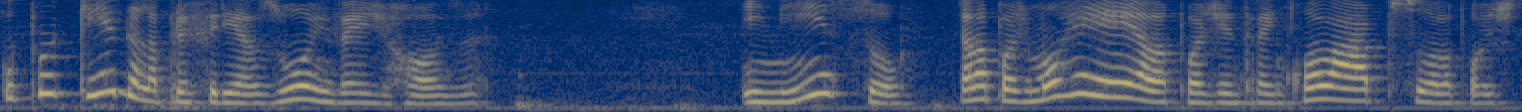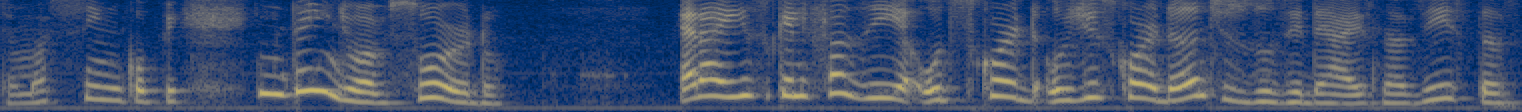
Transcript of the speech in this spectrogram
o porquê dela preferir azul ao invés de rosa. E nisso, ela pode morrer, ela pode entrar em colapso, ela pode ter uma síncope. Entende o absurdo? Era isso que ele fazia. Os discordantes dos ideais nazistas,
